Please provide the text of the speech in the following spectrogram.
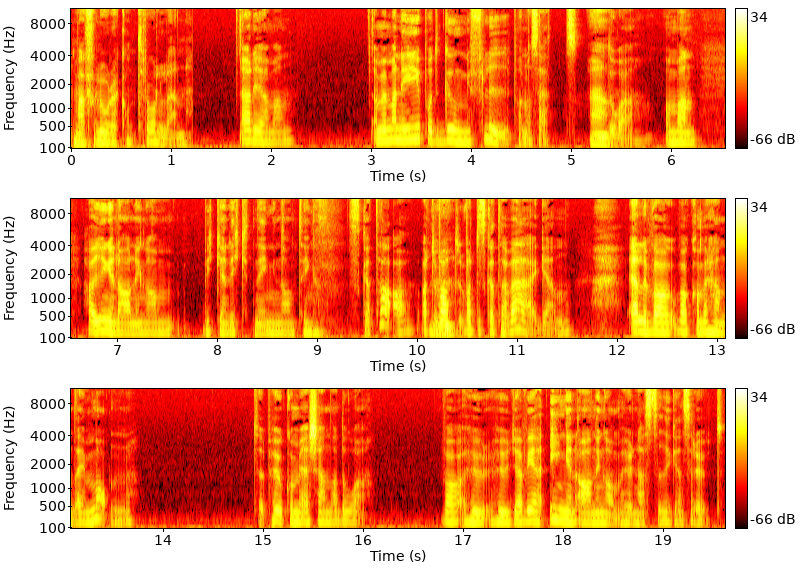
man förlorar kontrollen. Ja, det gör man. Ja, men man är ju på ett gungfly på något sätt Ja. då. Och man har ju ingen aning om vilken riktning någonting ska ta. Vart, Nej. vart, vart det ska ta vägen. Eller vad, vad kommer hända imorgon? Typ hur kommer jag känna då? Vad, hur, hur, jag har ingen aning om hur den här stigen ser ut.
